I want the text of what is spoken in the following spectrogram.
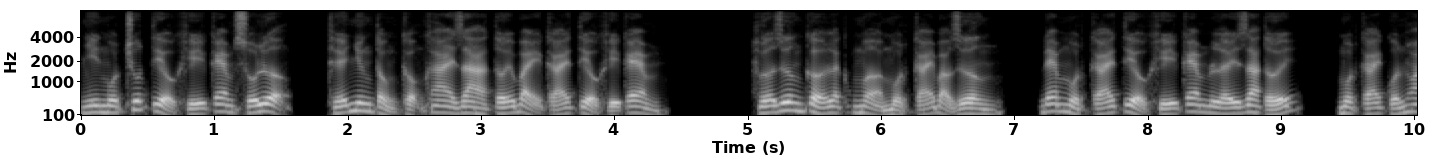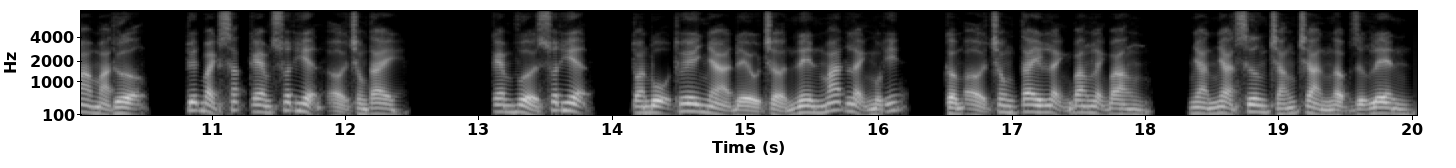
Nhìn một chút tiểu khí kem số lượng, thế nhưng tổng cộng khai ra tới 7 cái tiểu khí kem. Hứa Dương cờ lạc mở một cái bảo dương, đem một cái tiểu khí kem lấy ra tới, một cái cuốn hoa mà thượng, tuyết bạch sắc kem xuất hiện ở trong tay. Kem vừa xuất hiện, toàn bộ thuê nhà đều trở nên mát lạnh một ít, cầm ở trong tay lạnh băng lạnh băng, nhàn nhạt xương trắng tràn ngập dựng lên,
